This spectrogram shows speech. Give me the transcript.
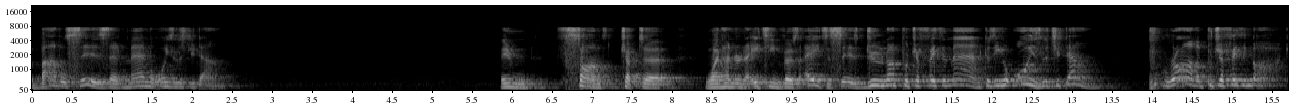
The Bible says that man will always let you down. In Psalms chapter 118, verse 8, it says, Do not put your faith in man, because he will always let you down. Rather, put your faith in God.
